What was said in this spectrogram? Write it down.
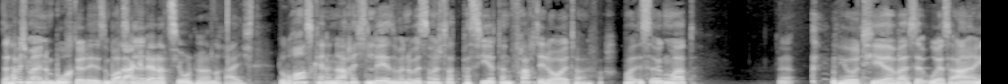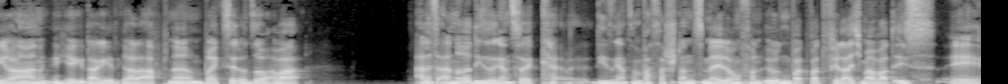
Das habe ich mal in einem Buch gelesen. Lage keine, der Nation hören reicht. du brauchst keine Nachrichten lesen. Wenn du wissen willst, was passiert, dann frag die Leute einfach. Was ist irgendwas? Ja. Gut, hier, weißt du, USA, Iran, hier, da geht gerade ab, ne, und Brexit und so, aber alles andere, diese ganze, diese ganzen Wasserstandsmeldungen von irgendwas, was vielleicht mal was ist, ey.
